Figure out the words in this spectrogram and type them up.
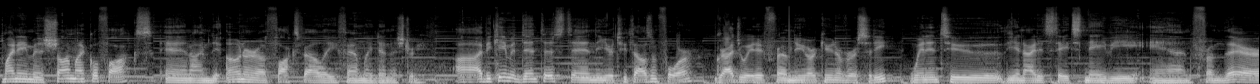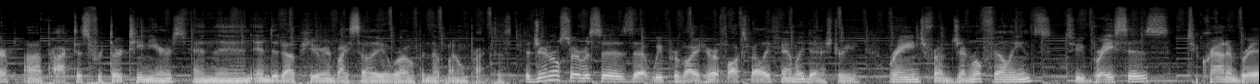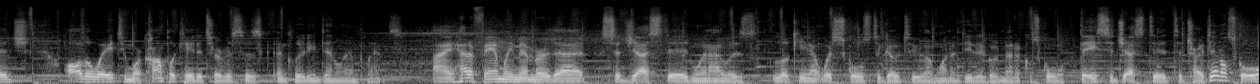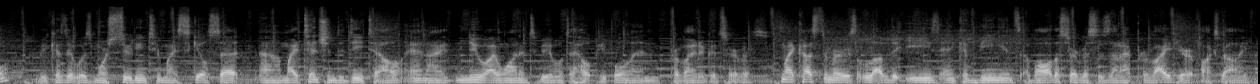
My name is Sean Michael Fox, and I'm the owner of Fox Valley Family Dentistry. Uh, I became a dentist in the year 2004, graduated from New York University, went into the United States Navy, and from there uh, practiced for 13 years, and then ended up here in Visalia where I opened up my own practice. The general services that we provide here at Fox Valley Family Dentistry range from general fillings to braces to crown and bridge, all the way to more complicated services including dental implants. I had a family member that suggested when I was looking at which schools to go to, I wanted either to go to medical school. They suggested to try dental school because it was more suiting to my skill set, uh, my attention to detail, and I knew I wanted to be able to help people and provide a good service. My customers love the ease and convenience of all the services that I provide here at Fox Valley.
